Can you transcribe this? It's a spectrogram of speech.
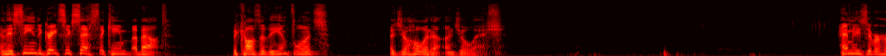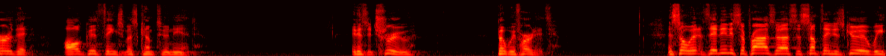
And they seen the great success that came about because of the influence of Jehoiada on Joash. How many's ever heard that all good things must come to an end? It isn't true, but we've heard it. And so, is it any surprise to us that something is good, we,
